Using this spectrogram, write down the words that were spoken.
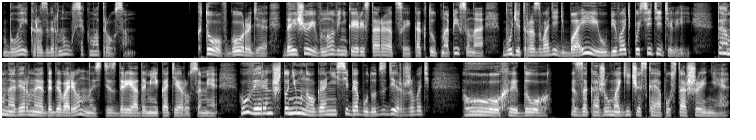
Блейк развернулся к матросам. Кто в городе, да еще и в новенькой ресторации, как тут написано, будет разводить бои и убивать посетителей? Там, наверное, договоренность с дриадами и котерусами. Уверен, что немного они себя будут сдерживать. Ох, иду. Закажу магическое опустошение.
